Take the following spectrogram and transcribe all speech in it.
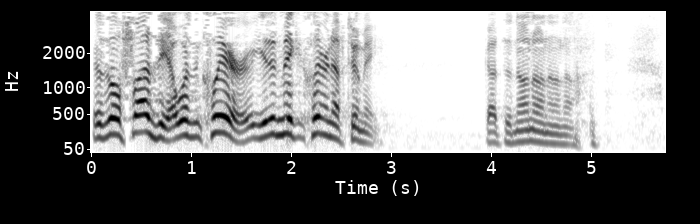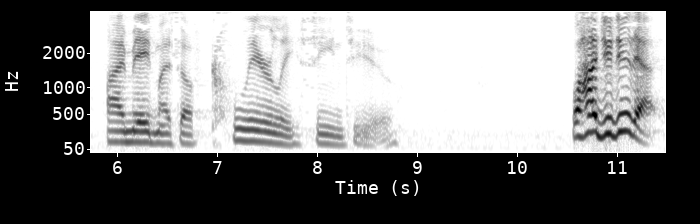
It was a little fuzzy. I wasn't clear. You didn't make it clear enough to me. God says, No, no, no, no. I made myself clearly seen to you. Well, how'd you do that?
